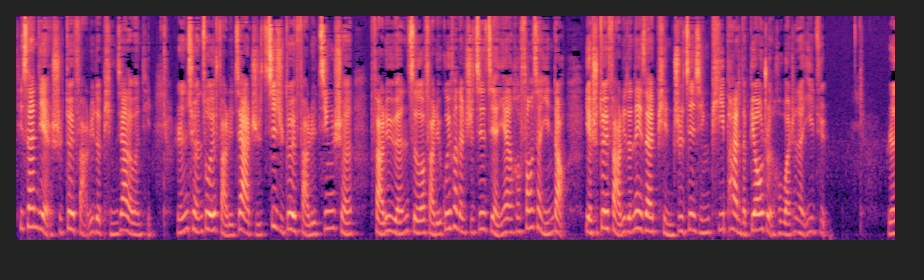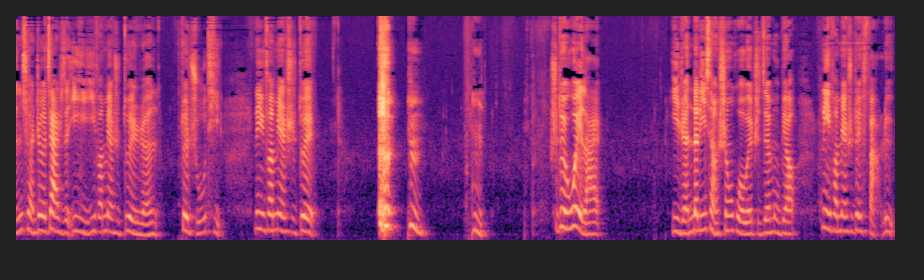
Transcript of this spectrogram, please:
第三点是对法律的评价的问题。人权作为法律价值，既是对法律精神、法律原则、法律规范的直接检验和方向引导，也是对法律的内在品质进行批判的标准和完善的依据。人权这个价值的意义，一方面是对人、对主体，另一方面是对，是对未来。以人的理想生活为直接目标，另一方面是对法律、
